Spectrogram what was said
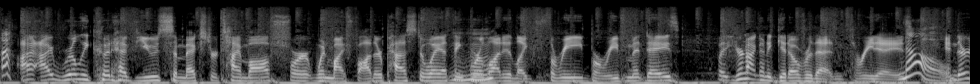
I, I really could have used some extra time off for when my father passed away. I think Mm-hmm. we're allotted like three bereavement days. But you're not going to get over that in three days. No. And there,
